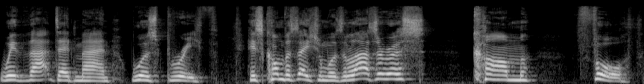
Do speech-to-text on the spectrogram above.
with that dead man was brief. His conversation was Lazarus, come forth.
